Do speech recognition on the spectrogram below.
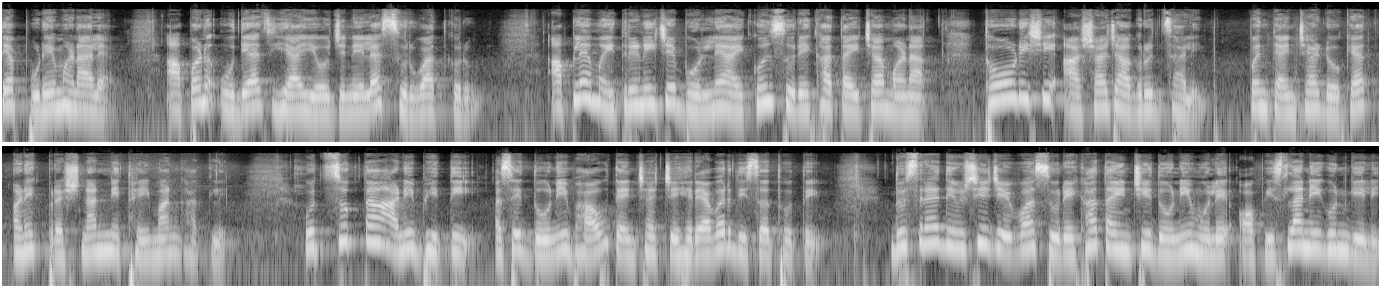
त्या पुढे म्हणाल्या आपण उद्याच ह्या योजनेला सुरुवात करू. आपल्या मैत्रिणीचे बोलणे ऐकून सुरेखाताईच्या मनात थोडीशी आशा जागृत झाली. पण त्यांच्या डोक्यात अनेक प्रश्नांनी थैमान घातले. उत्सुकता आणि भीती असे दोन्ही भाव त्यांच्या चेहऱ्यावर दिसत होते. दुसऱ्या दिवशी जेव्हा सुरेखाताईंची दोन्ही मुले ऑफिसला निघून गेली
